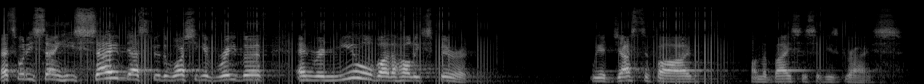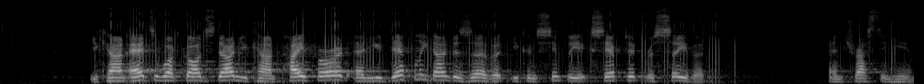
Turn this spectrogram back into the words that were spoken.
That's what He's saying. He saved us through the washing of rebirth and renewal by the Holy Spirit. We are justified on the basis of His grace. You can't add to what God's done, you can't pay for it, and you definitely don't deserve it. You can simply accept it, receive it, and trust in Him.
